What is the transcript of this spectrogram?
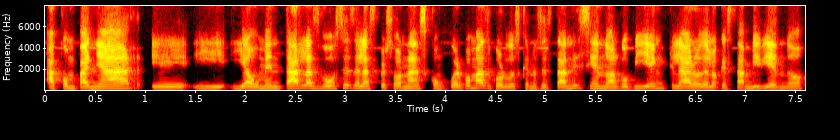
acompañar eh, y, aumentar las voces de las personas con cuerpo más gordos que nos están diciendo algo bien claro de lo que están viviendo,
